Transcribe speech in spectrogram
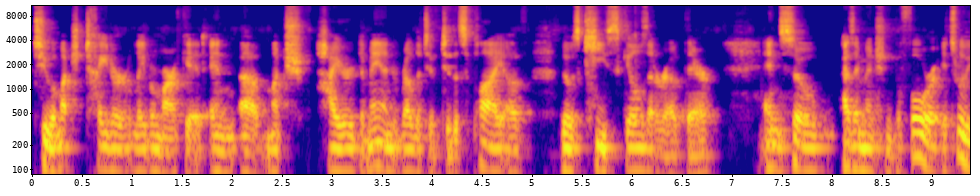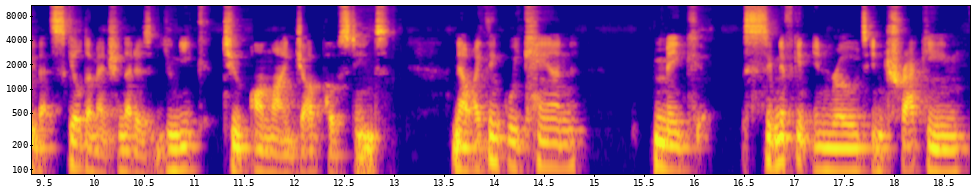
to a much tighter labor market and uh, much higher demand relative to the supply of those key skills that are out there. And so, as I mentioned before, it's really that skill dimension that is unique to online job postings. Now, I think we can make significant inroads in tracking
